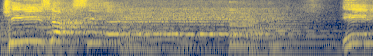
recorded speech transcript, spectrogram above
Jesus. In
